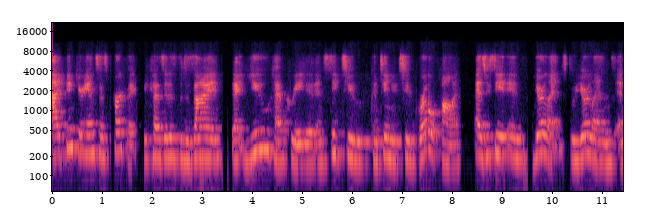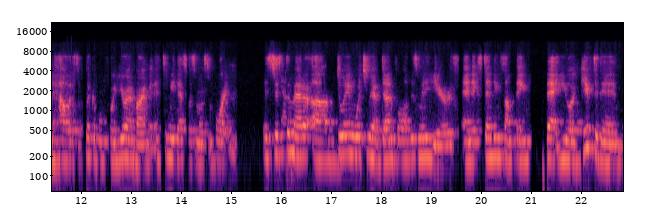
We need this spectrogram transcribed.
I think your answer is perfect because it is the design that you have created and seek to continue to grow upon as you see it in your lens, through your lens, and how it's applicable for your environment. And to me, that's what's most important. It's just yeah. a matter of doing what you have done for all this many years and extending something that you are gifted in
